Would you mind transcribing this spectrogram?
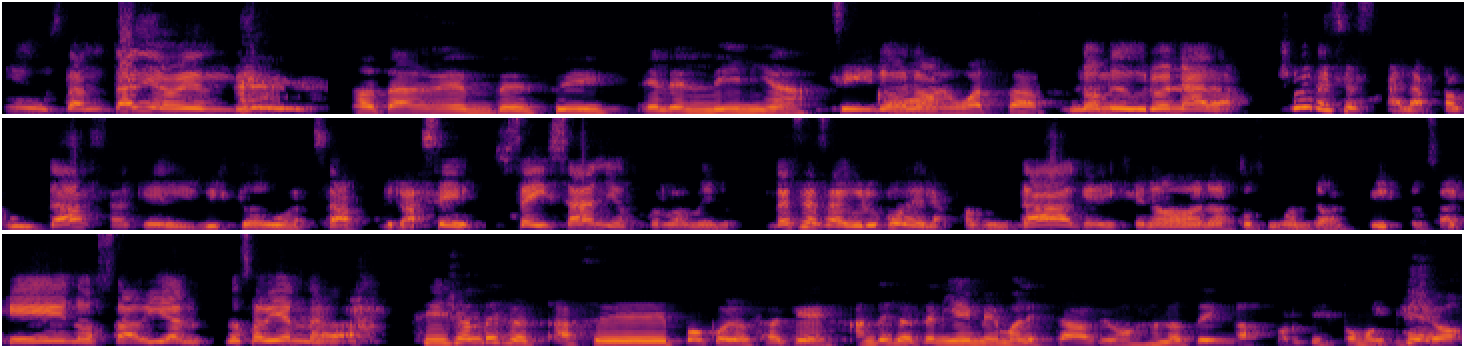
instantáneamente. Totalmente, sí. El en línea, Sí, no, como no, en WhatsApp. no me duró nada. Yo gracias a la facultad saqué el visto de WhatsApp, pero hace seis años por lo menos. Gracias a grupos de la facultad que dije, no, no, esto es un montón. Listo, saqué, no sabían, no sabían nada. Sí, yo antes, lo- hace poco lo saqué. Antes lo tenía y me molestaba que vos no lo tengas, porque es como que yo,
